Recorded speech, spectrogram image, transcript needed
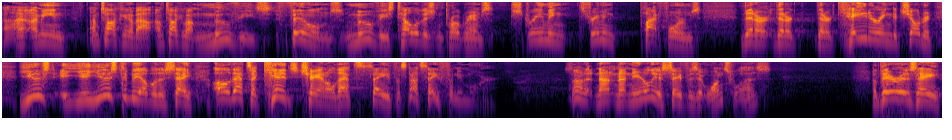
Uh, I, I mean, I'm talking about I'm talking about movies, films, movies, television programs, streaming streaming platforms that are that are that are catering to children. Used you used to be able to say, "Oh, that's a kids channel. That's safe." It's not safe anymore. It's not not, not nearly as safe as it once was. There is a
